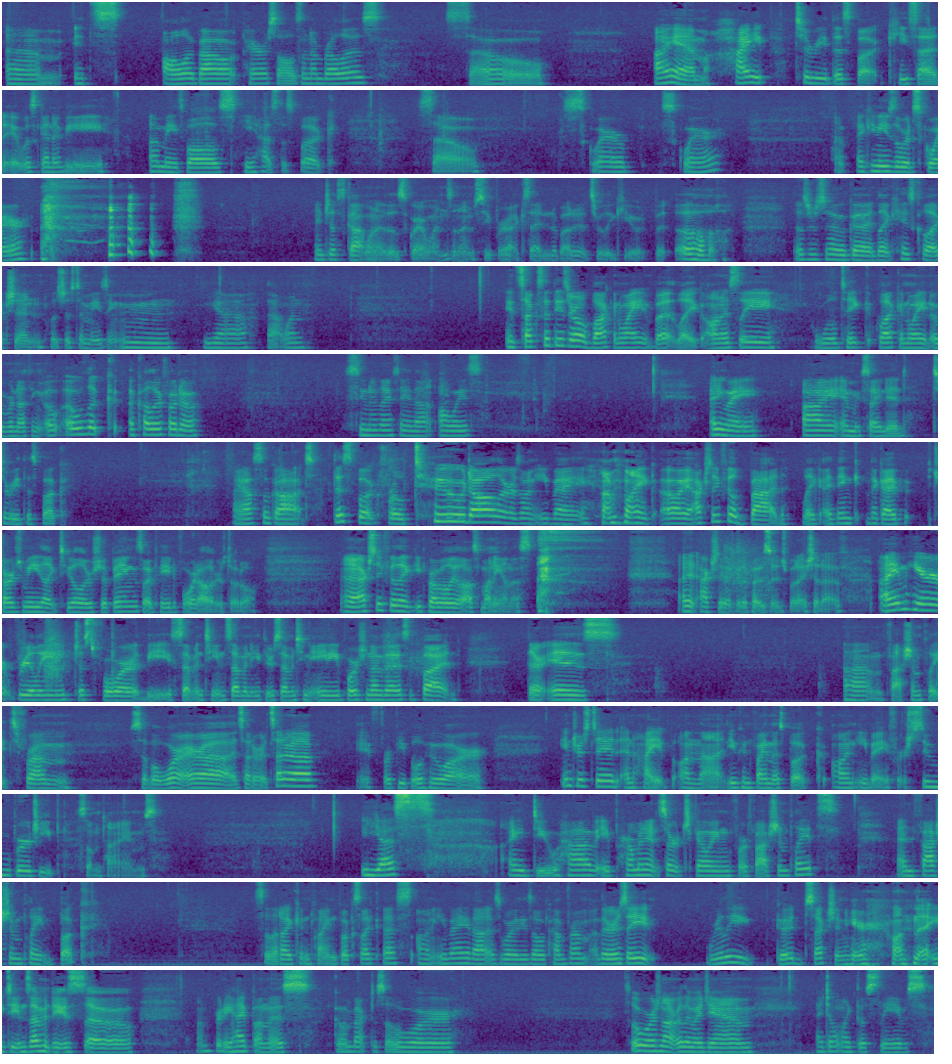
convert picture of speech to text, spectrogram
Um, it's all about parasols and umbrellas. So I am hype to read this book. He said it was going to be amazeballs. He has this book. So square square. I can use the word square. I just got one of those square ones and I'm super excited about it. It's really cute. But oh, those are so good. Like his collection was just amazing. Mm, yeah, that one. It sucks that these are all black and white, but like honestly, we'll take black and white over nothing. Oh, oh, look, a color photo. As soon as I say that, always. Anyway, I am excited to read this book. I also got this book for $2 on eBay. I'm like, oh, I actually feel bad. Like, I think the guy charged me like $2 shipping, so I paid $4 total. And I actually feel like he probably lost money on this. I didn't actually look at the postage, but I should have. I am here really just for the 1770 through 1780 portion of this, but there is um, fashion plates from Civil War era, etc., etc. If for people who are interested and hype on that, you can find this book on eBay for super cheap sometimes. Yes, I do have a permanent search going for fashion plates and fashion plate book so that I can find books like this on eBay. That is where these all come from. There is a really good section here on the 1870s, so I'm pretty hype on this. Going back to Civil War. Civil War is not really my jam. I don't like those sleeves.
